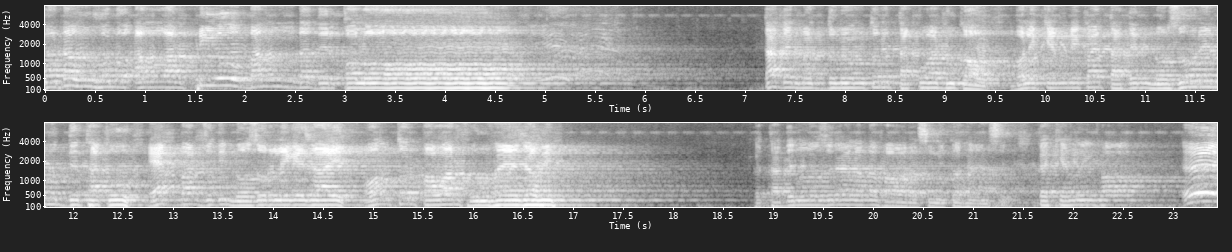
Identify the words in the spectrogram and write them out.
গোডাউন হলো আল্লাহর প্রিয় বান্দাদের কলম। তাদের মাধ্যমে অন্তরে তাকুয়া ঢুকাও। বলে কেমনে কয়? তাদের নজরের মধ্যে থাকো। একবার যদি নজর লেগে যায়, অন্তর পাওয়ারফুল হয়ে যাবে। তাদের নজরে আলাদা পাওয়ার আছে নি হ্যাঁ আছে। কয় কেন পাওয়ার এই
